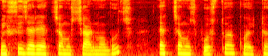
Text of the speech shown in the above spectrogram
মিক্সি জারে এক চামচ চার মগজ এক চামচ পোস্ত আর কয়েকটা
